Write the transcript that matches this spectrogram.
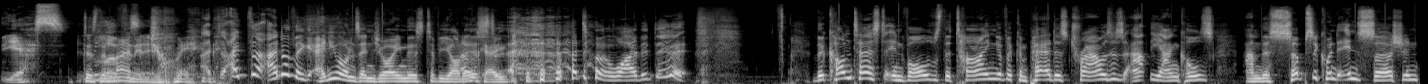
Yes. Does the man it. enjoy it? I, I don't- I don't think anyone's enjoying this, to be honest. Okay. I don't know why they do it. The contest involves the tying of a competitor's trousers at the ankles and the subsequent insertion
